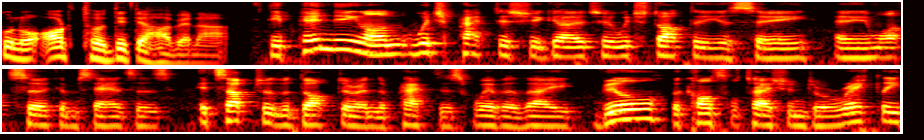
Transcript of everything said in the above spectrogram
কোনো অর্থ দিতে হবে না Depending on which practice you go to, which doctor you see, and in what circumstances, it's up to the doctor and the practice whether they bill the consultation directly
